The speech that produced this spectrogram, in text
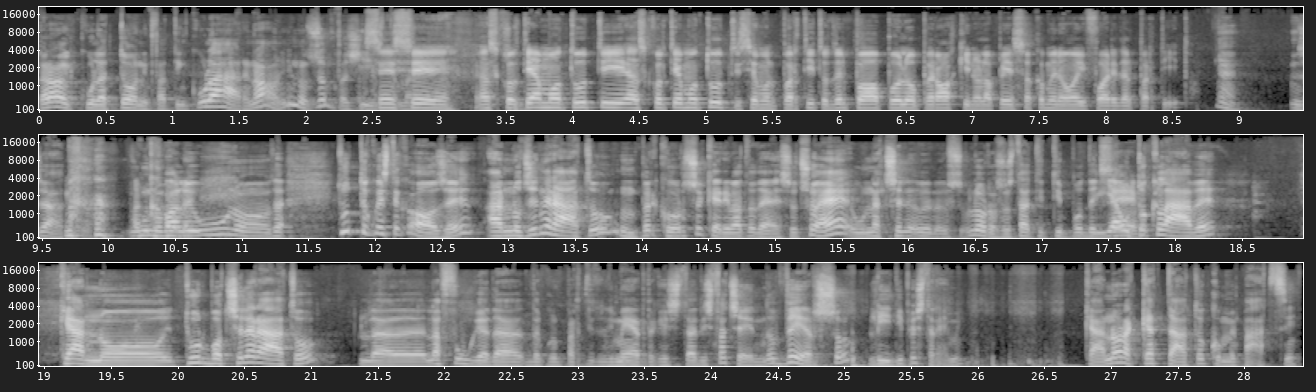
però il culattoni fatti inculare, no? Io non sono fascista. Sì, ma- sì, ascoltiamo tutti, ascoltiamo tutti, siamo il partito del popolo, però chi non la pensa come noi fuori dal partito. Eh, esatto. Uno come? vale uno. Tutte queste cose hanno generato un percorso che è arrivato adesso, cioè loro sono stati tipo degli Sì. autoclave che hanno turbo accelerato la, la fuga da, da quel partito di merda che si sta disfacendo verso lidi più estremi che hanno raccattato come pazzi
